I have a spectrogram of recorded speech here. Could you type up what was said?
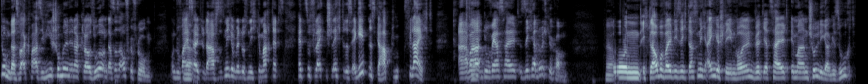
dumm. Das war quasi wie Schummeln in der Klausur und das ist aufgeflogen. Und du weißt ja. halt, du darfst es nicht. Und wenn du es nicht gemacht hättest, hättest du vielleicht ein schlechteres Ergebnis gehabt. Vielleicht. Aber ja. du wärst halt sicher durchgekommen. Und ich glaube, weil die sich das nicht eingestehen wollen, wird jetzt halt immer ein Schuldiger gesucht.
